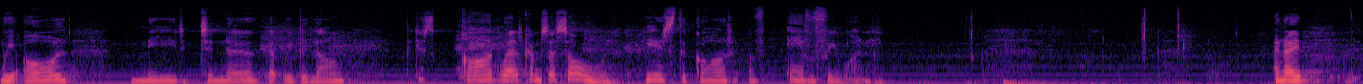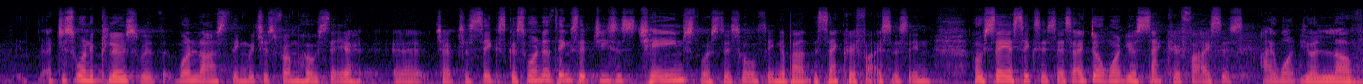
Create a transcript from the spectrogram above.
we all need to know that we belong because God welcomes us all. He is the God of everyone. And I, I just want to close with one last thing, which is from Hosea uh, chapter 6, because one of the things that Jesus changed was this whole thing about the sacrifices. In Hosea 6, it says, I don't want your sacrifices, I want your love.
